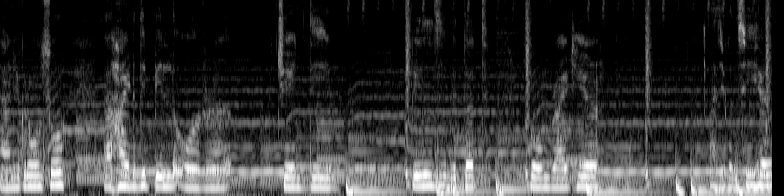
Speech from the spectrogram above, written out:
And you can also uh, hide the pill or uh, change the pills with that from right here. As you can see here.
